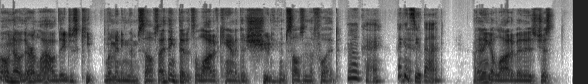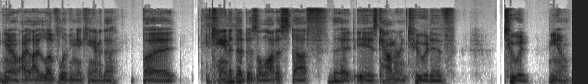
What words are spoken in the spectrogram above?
Oh no, they're allowed. They just keep limiting themselves. I think that it's a lot of Canada shooting themselves in the foot. Okay. I can Yeah. see that. I think a lot of it is just, you know, I, I love living in Canada, but Canada does a lot of stuff that is counterintuitive to a, you know,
